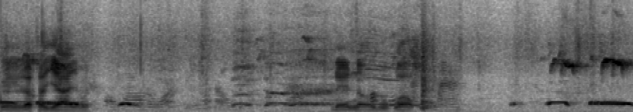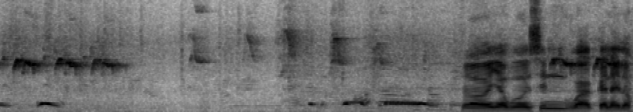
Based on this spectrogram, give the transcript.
Cây rất là dài mà. Để nở bút ngọt Rồi, nhà vườn xin qua cây này luôn.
